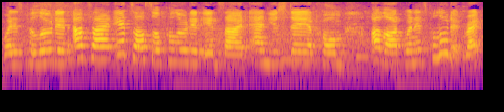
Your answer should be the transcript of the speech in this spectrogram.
when it's polluted outside it's also polluted inside and you stay at home a lot when it's polluted right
